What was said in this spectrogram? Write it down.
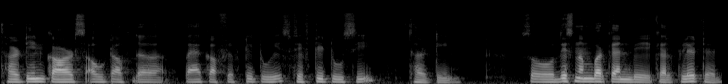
13 cards out of the pack of 52 is 52 C 13. So, this number can be calculated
